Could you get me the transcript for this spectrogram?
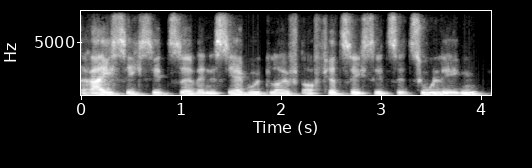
30 Sitze, wenn es sehr gut läuft, auf 40 Sitze zulegen.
